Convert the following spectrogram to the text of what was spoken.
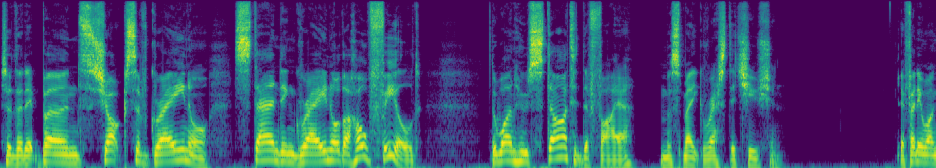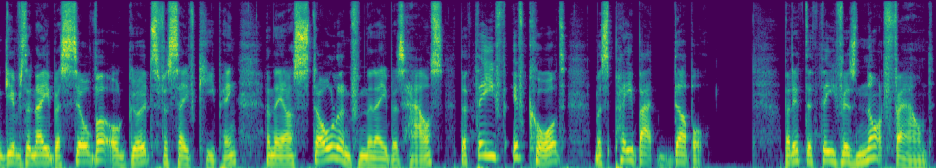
so that it burns shocks of grain or standing grain or the whole field, the one who started the fire must make restitution. If anyone gives the neighbour silver or goods for safekeeping, and they are stolen from the neighbour's house, the thief, if caught, must pay back double. But if the thief is not found,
